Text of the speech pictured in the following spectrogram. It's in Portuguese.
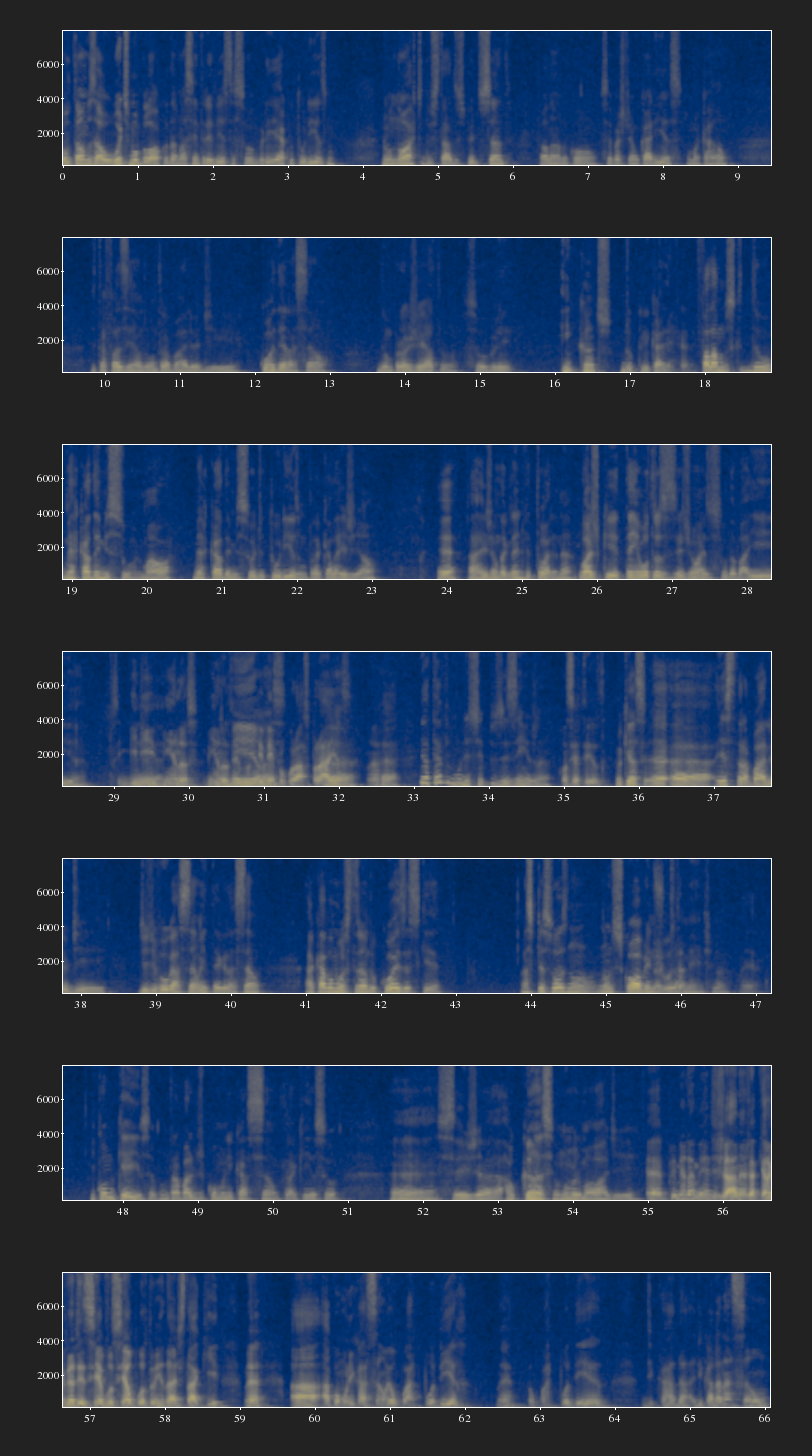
Voltamos ao último bloco da nossa entrevista sobre ecoturismo no norte do estado do Espírito Santo, falando com Sebastião Carias, o Macarrão, que está fazendo um trabalho de coordenação de um projeto sobre encantos do Cricaré. Falamos do mercado emissor. O maior mercado emissor de turismo para aquela região é a região da Grande Vitória, né? Lógico que tem outras regiões, o sul da Bahia, Sim, Mini, é, Minas, Minas, né, porque vem procurar as praias. É, né? é. E até municípios vizinhos, né? Com certeza. Porque esse, é, é, esse trabalho de, de divulgação e integração acaba mostrando coisas que as pessoas não, não descobrem naturalmente. Justamente. Né? É. E como que é isso? É um trabalho de comunicação para que isso é, seja alcance um número maior de. É, primeiramente já, né? Já quero agradecer a você a oportunidade de estar aqui. Né? A, a comunicação é o quarto poder, né? é o quarto poder de cada, de cada nação.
